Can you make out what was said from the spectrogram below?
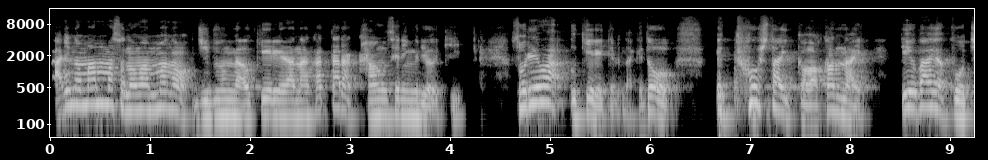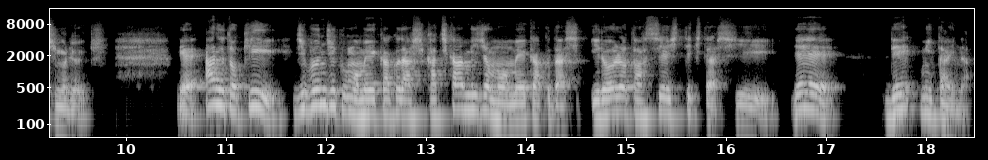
ありのまんまそのまんまの自分が受け入れられなかったらカウンセリング領域。それは受け入れてるんだけど、え、どうしたいか分かんないっていう場合はコーチング領域。で、ある時、自分軸も明確だし、価値観ビジョンも明確だし、いろいろ達成してきたし、で、で、みたいな。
